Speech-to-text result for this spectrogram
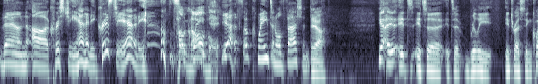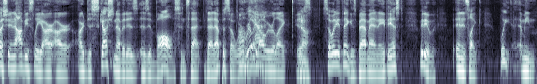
than uh, Christianity. Christianity. so How quaint. novel. Yeah, so quaint and old fashioned. Yeah. Yeah, it- it's it's a it's a really interesting question, and obviously our our, our discussion of it is has evolved since that that episode. Where Oh, really yeah. all we were like is, Yeah. so what do you think? Is Batman an atheist? We do, and it's like, we, I mean,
